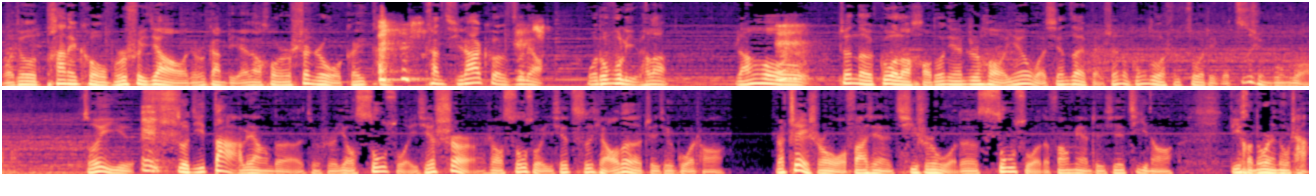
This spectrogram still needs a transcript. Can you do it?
我就他那课我不是睡觉，我就是干别的，或者甚至我可以看 看其他课的资料，我都不理他了。然后真的过了好多年之后，因为我现在本身的工作是做这个咨询工作嘛。所以涉及大量的就是要搜索一些事儿，要搜索一些词条的这些过程。那这时候我发现，其实我的搜索的方面这些技能比很多人都差。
